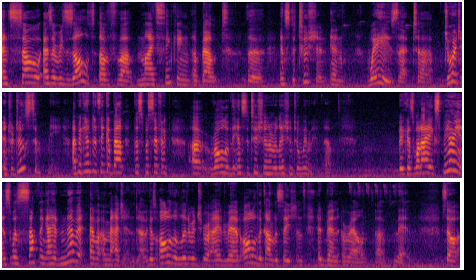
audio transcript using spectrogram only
And so, as a result of uh, my thinking about the institution in ways that uh, George introduced to me, I began to think about the specific uh, role of the institution in relation to women. Um, because what I experienced was something I had never ever imagined. Uh, because all of the literature I had read, all of the conversations had been around uh, men. So,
